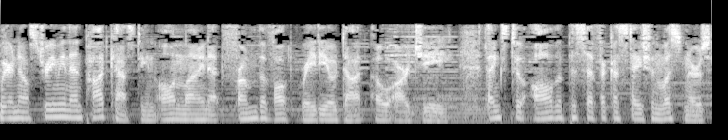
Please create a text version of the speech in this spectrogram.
We are now streaming and podcasting online at fromthevaultradio.org. Thanks to all the Pacifica station listeners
